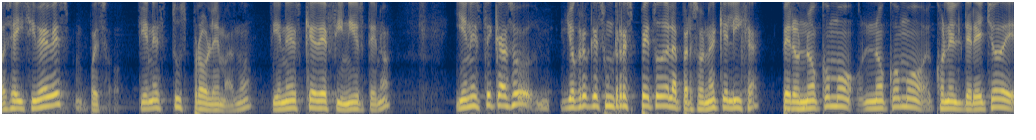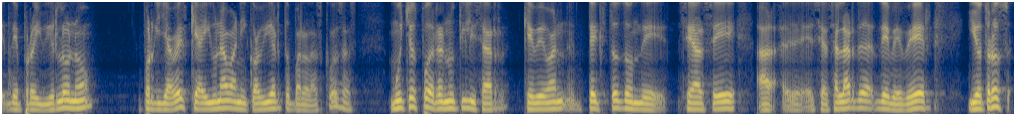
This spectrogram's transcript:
O sea, y si bebes, pues tienes tus problemas, ¿no? Tienes que definirte, ¿no? Y en este caso, yo creo que es un respeto de la persona que elija, pero no como, no como con el derecho de, prohibirlo, no, porque ya ves que hay un abanico abierto para las cosas. Muchos podrán utilizar que beban textos donde se hace, eh, se hace hablar de, beber y otros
